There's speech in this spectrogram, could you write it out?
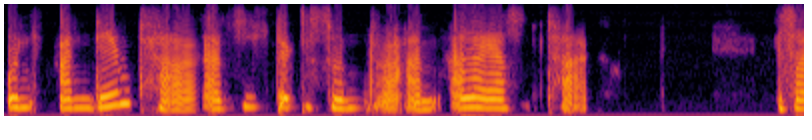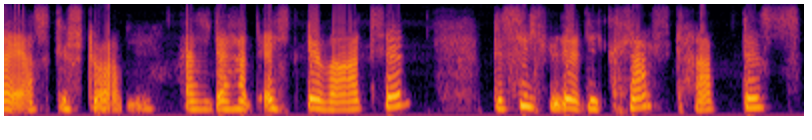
Und an dem Tag, als ich wieder gesund war, am allerersten Tag, ist er erst gestorben. Also der hat echt gewartet, bis ich wieder die Kraft habe, das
